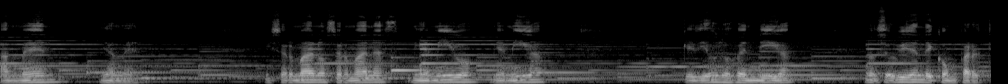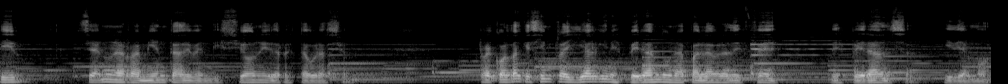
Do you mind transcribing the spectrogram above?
Amén y amén mis hermanos, hermanas, mi amigo, mi amiga. Que Dios los bendiga. No se olviden de compartir, sean una herramienta de bendición y de restauración. Recordad que siempre hay alguien esperando una palabra de fe, de esperanza y de amor.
